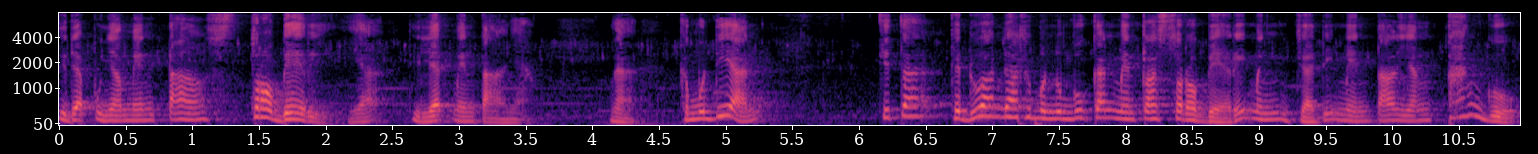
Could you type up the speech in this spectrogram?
tidak punya mental strawberry ya, dilihat mentalnya. Nah, kemudian kita kedua Anda harus menumbuhkan mental strawberry menjadi mental yang tangguh.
